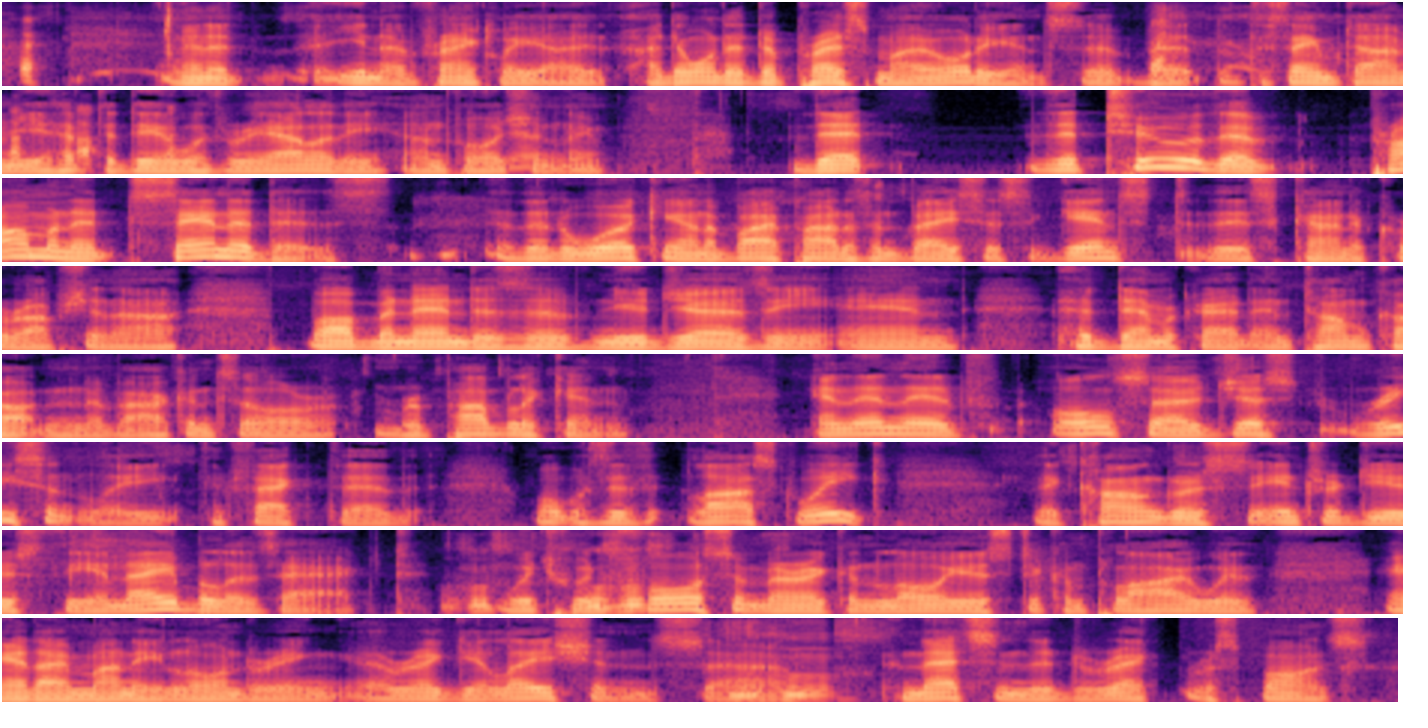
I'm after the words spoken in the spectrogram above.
and it, you know, frankly, I, I don't want to depress my audience, uh, but at the same time, you have to deal with reality, unfortunately. Yeah. That the two of the prominent senators that are working on a bipartisan basis against this kind of corruption are Bob Menendez of New Jersey and a Democrat, and Tom Cotton of Arkansas, Republican. And then they've also just recently, in fact, uh, what was it last week, the Congress introduced the Enablers Act, which would mm-hmm. force American lawyers to comply with anti money laundering regulations. Um, mm-hmm. And that's in the direct response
